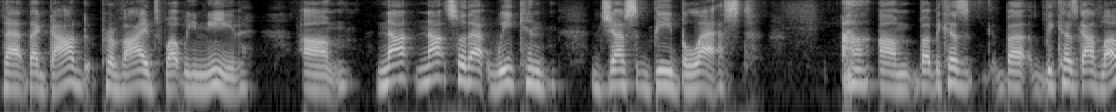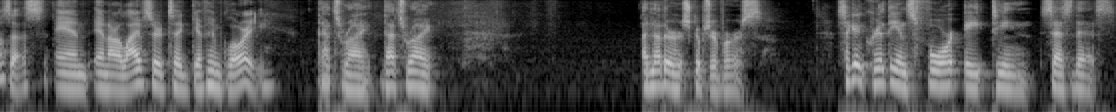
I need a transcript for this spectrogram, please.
that that God provides what we need, um, not not so that we can just be blessed, um, but because but because God loves us and and our lives are to give Him glory. That's right. That's right. Another scripture verse. 2 Corinthians 4:18 says this.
